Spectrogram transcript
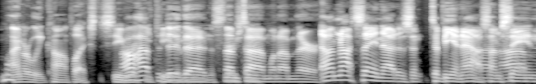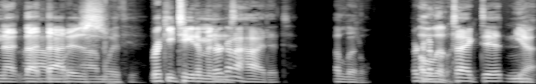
minor league complex to see. I'll Ricky have to do Tiedemann the that sometime when I'm there. I'm not saying that isn't to be an ass. I'm, I- saying that that, I'm that is I'm with you. Ricky Tiedemann. They're going to hide it a little. They're going to protect it. And yeah,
